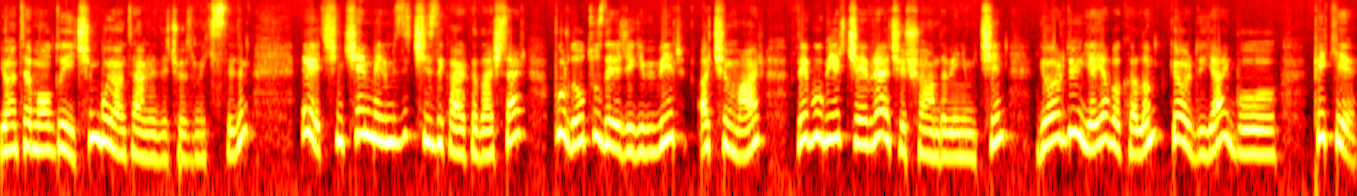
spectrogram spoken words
yöntem olduğu için bu yöntemle de çözmek istedim. Evet şimdi çemberimizi çizdik arkadaşlar. Burada 30 derece gibi bir açım var ve bu bir çevre açı şu anda benim için. Gördüğü yaya bakalım. Gördüğü yay bu. Peki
